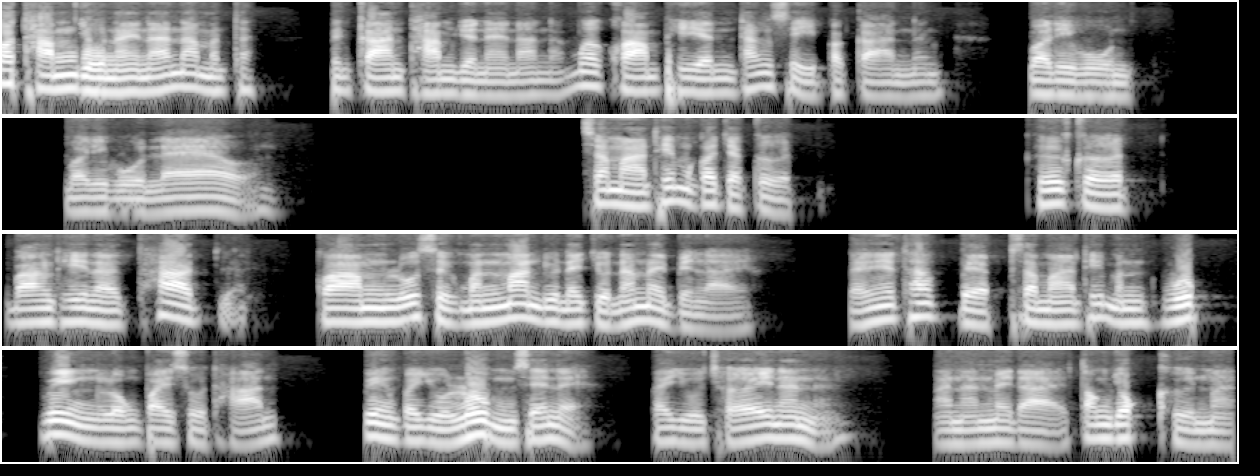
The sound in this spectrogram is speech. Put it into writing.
ก็ทำอยู่ในนั้นนะมันเป็นการทำอยู่ในนั้นนะเมื่อความเพียรทั้งสี่ประการนั้น บริบูรณ์ บริบูรณ์แล้ว สมาธิมันก็จะเกิด คือเกิดบางทีนะถ้า ความรู้สึกมันมั่นอยู่ในจุดนั้นไม่เป็นไร แต่นี้ถ้าแบบสมาธิมันวุบวิ่งลงไปสู่ฐาน วิ่งไปอยู่ลุ่มเส้นเลย ไปอยู่เฉยนั่นนะอันนั้นไม่ได้ต้องยกคืนมา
